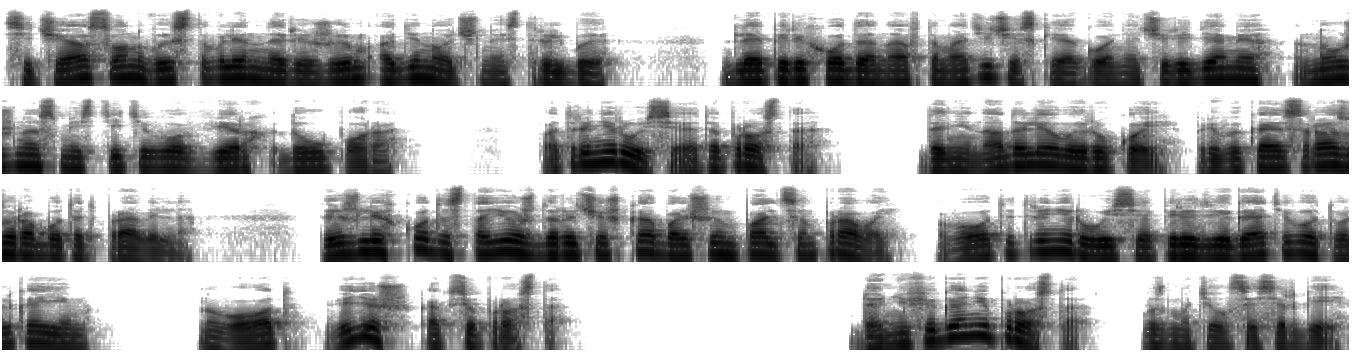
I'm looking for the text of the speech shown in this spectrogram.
Сейчас он выставлен на режим одиночной стрельбы. Для перехода на автоматический огонь очередями нужно сместить его вверх до упора. Потренируйся, это просто. Да не надо левой рукой, привыкай сразу работать правильно. Ты же легко достаешь до рычажка большим пальцем правой. Вот и тренируйся, передвигать его только им. Ну вот, видишь, как все просто. Да нифига не просто, возмутился Сергей.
